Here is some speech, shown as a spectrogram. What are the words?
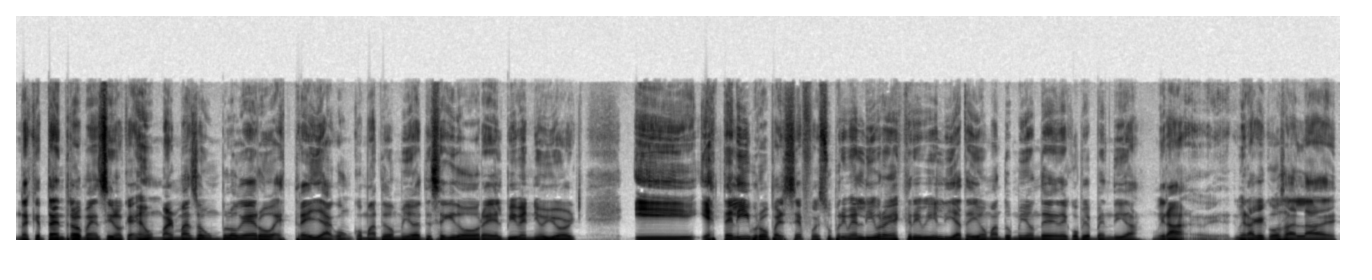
No es que está entre los sino que es un, Mark Manson es un bloguero estrella con, con más de dos millones de seguidores. Él vive en New York y este libro, per se, fue su primer libro en escribir y ya te dio más de un millón de, copias vendidas. Mira, eh, mira qué cosa, ¿verdad?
